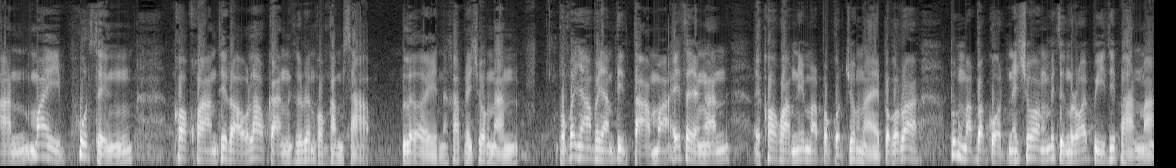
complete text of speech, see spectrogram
าณไม่พูดถึงข้อความที่เราเล่ากันคือเรื่องของคำสาปเลยนะครับในช่วงนั้น ผมก็พยายามพยายามติดตามว่าเอ๊ะถ้าอย่างนั้นไอ้ข้อความนี้มาปรากฏช่วงไหน ปรากฏว่าเพิ่งมาปรากฏในช่วงไม่ถึงร้อยปีที่ผ่านมา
